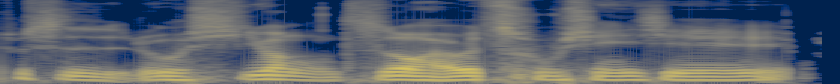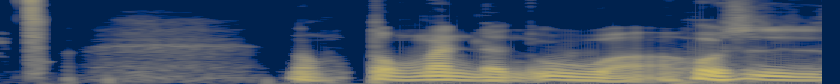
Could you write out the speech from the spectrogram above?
就是如果希望之后还会出现一些那种动漫人物啊，或者是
